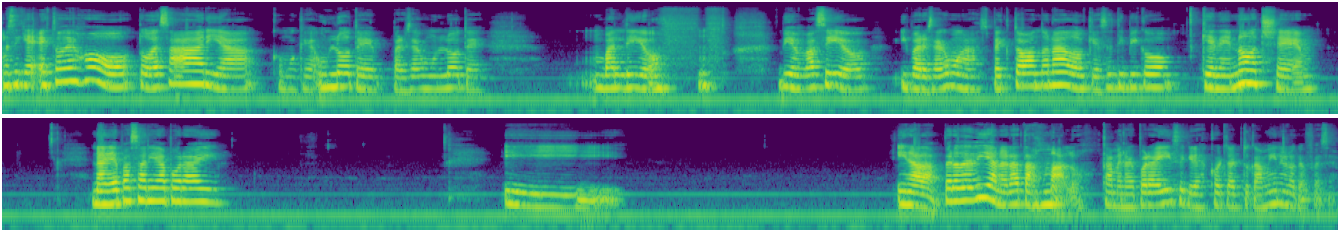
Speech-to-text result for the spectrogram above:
Así que esto dejó toda esa área como que un lote, parecía como un lote baldío bien vacío y parecía como un aspecto abandonado, que ese típico que de noche nadie pasaría por ahí. Y... Y nada, pero de día no era tan malo caminar por ahí si querías cortar tu camino y lo que fuese.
